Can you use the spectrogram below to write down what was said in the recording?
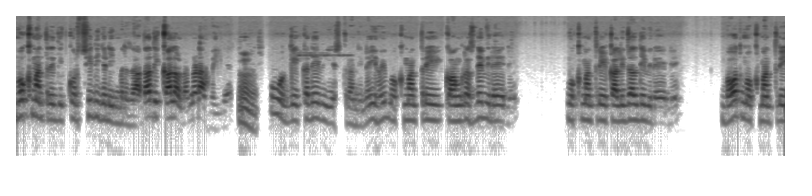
ਮੁੱਖ ਮੰਤਰੀ ਦੀ ਕੁਰਸੀ ਦੀ ਜਿਹੜੀ ਮਰਜ਼ਾਦਾ ਦੀ ਕੱਲ ਉਲੰਘਣਾ ਹੋਈ ਹੈ ਉਹ ਅੱਗੇ ਕਦੇ ਵੀ ਇਸ ਤਰ੍ਹਾਂ ਦੀ ਨਹੀਂ ਹੋਈ। ਮੁੱਖ ਮੰਤਰੀ ਕਾਂਗਰਸ ਦੇ ਵੀ ਰਹੇ ਨੇ ਮੁੱਖ ਮੰਤਰੀ ਅਕਾਲੀ ਦਲ ਦੇ ਵੀ ਰਹੇ ਨੇ। ਬਹੁਤ ਮੁੱਖ ਮੰਤਰੀ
